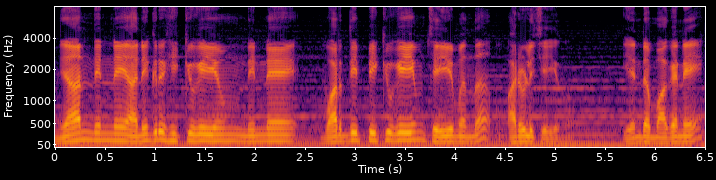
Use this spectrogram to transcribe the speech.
ഞാൻ നിന്നെ അനുഗ്രഹിക്കുകയും നിന്നെ വർദ്ധിപ്പിക്കുകയും ചെയ്യുമെന്ന് അരുളി ചെയ്യുന്നു. എന്റെ മകനെ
